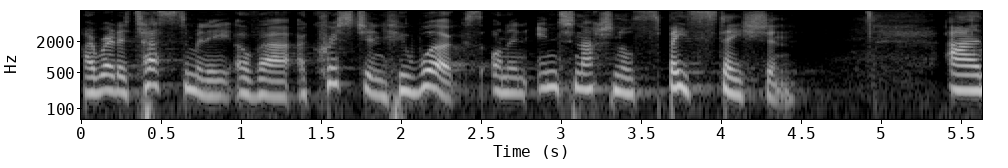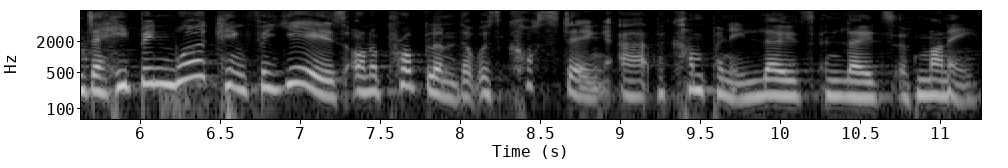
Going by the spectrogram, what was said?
I read a testimony of a, a Christian who works on an international space station and uh, he'd been working for years on a problem that was costing uh, the company loads and loads of money.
